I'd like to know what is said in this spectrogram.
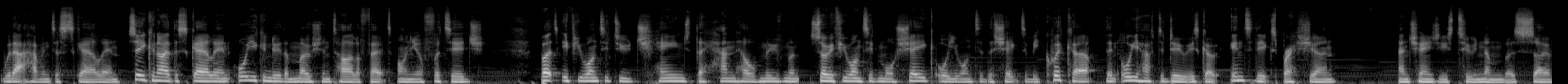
without having to scale in. So you can either scale in or you can do the motion tile effect on your footage. But if you wanted to change the handheld movement, so if you wanted more shake or you wanted the shake to be quicker, then all you have to do is go into the expression and change these two numbers. So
